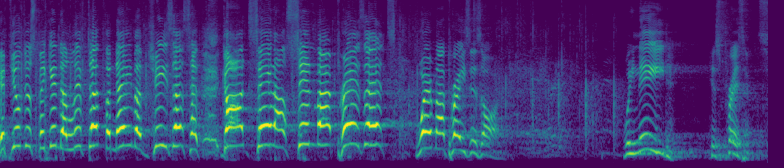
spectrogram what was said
if you'll just begin to lift up the name of Jesus, God said, I'll send my presence where my praises are. We need His presence.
